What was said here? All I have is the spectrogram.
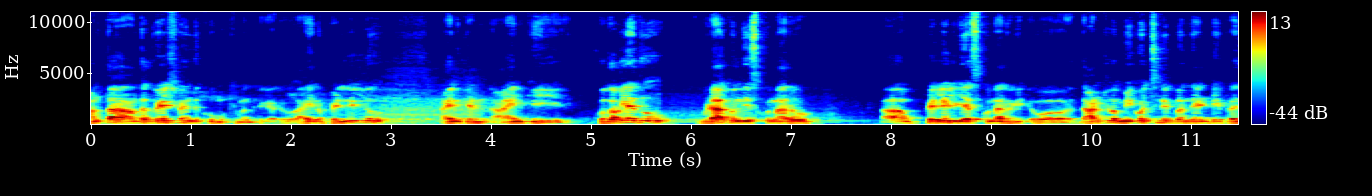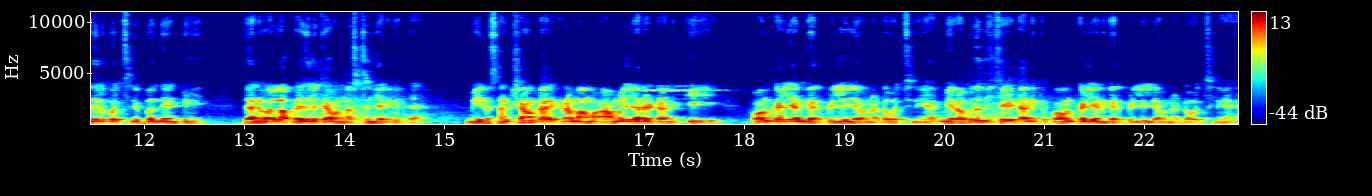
అంత అంత ద్వేషం ఎందుకు ముఖ్యమంత్రి గారు? ఆయన పెళ్ళిళ్ళు ఆయనకి ఆయనకి కుదరలేదు విడాకులు తీసుకున్నారు పెళ్ళిళ్ళు చేసుకున్నారు. దాంట్లో మీకు వచ్చిన ఇబ్బంది ఏంటి? ప్రజలకు వచ్చిన ఇబ్బంది ఏంటి? దానివల్ల ప్రజలకు ఏమైనా నష్టం జరిగిందా? మీరు సంక్షేమ కార్యక్రమం అమలు జరగటానికి పవన్ కళ్యాణ్ గారి పెళ్ళిళ్ళు ఏమైనా అడ్డం వచ్చినాయా మీరు అభివృద్ధి చేయడానికి పవన్ కళ్యాణ్ గారి పెళ్ళిళ్ళు ఏమైనా అడ్డం వచ్చినాయా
